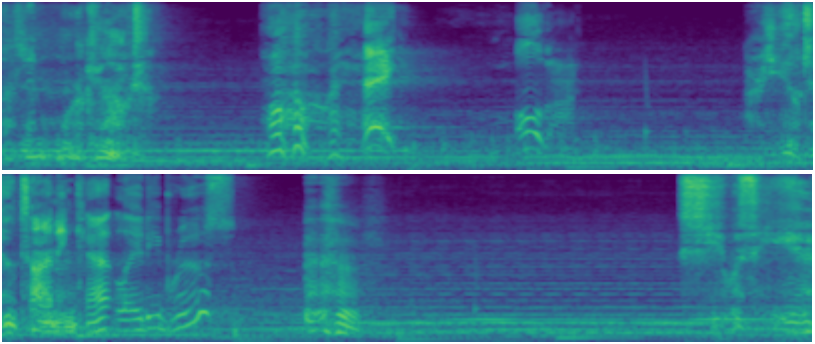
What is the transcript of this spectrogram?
It didn't work out. Oh, hey! Hold on. Are you two-timing cat lady, Bruce? was here.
